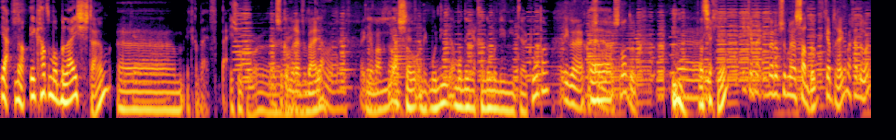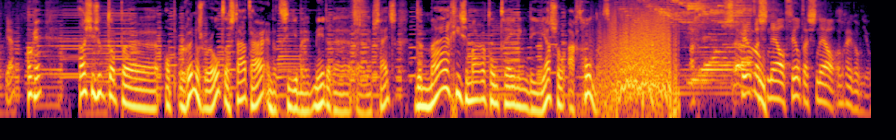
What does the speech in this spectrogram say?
Ja, nou, ik had hem op mijn lijstje staan. Ehm, ik ga hem even bijzoeken hoor. Nou, zoek hem er even bij. Ja. Ik, heb Yasso, zitten. en ik moet niet allemaal dingen gaan noemen die niet eh, kloppen. ik ben eigenlijk op zoek Eh, naar een snotdoek. Wat zeg je? Ik, heb, ik ben op zoek naar een zatdoek. Ik heb er een, maar ga door. Ja. Oké. Als je zoekt op, eh, op Runners World, dan staat daar, en dat zie je bij meerdere eh, websites, de magische marathontraining, de Yasso 800. Veel te snel, veel te snel. Oh, nog even opnieuw.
